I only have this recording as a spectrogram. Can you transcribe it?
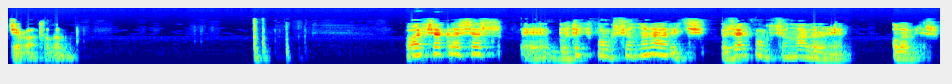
cebe atalım. Bu hariç arkadaşlar e, buradaki fonksiyonlar hariç özel fonksiyonlar da öyle olabilir.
